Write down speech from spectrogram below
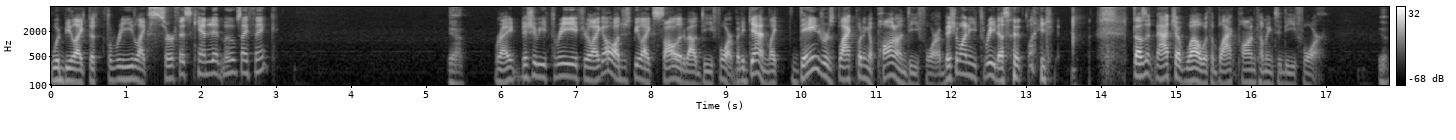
would be like the three like surface candidate moves i think Yeah. right? Bishop e3, if you're like, oh, I'll just be like solid about d4. But again, like dangerous black putting a pawn on d4. A bishop on e3 doesn't like doesn't match up well with a black pawn coming to d4. Yep.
